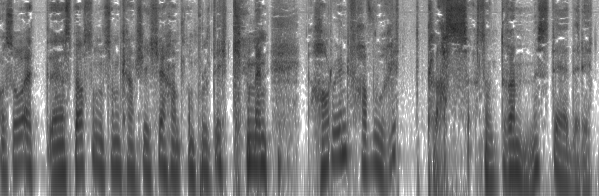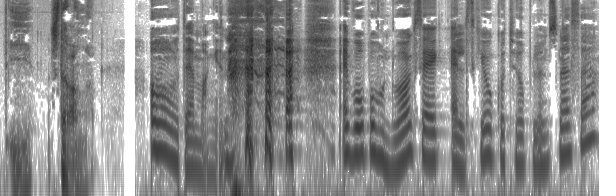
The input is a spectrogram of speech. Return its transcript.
Og så et eh, spørsmål som kanskje ikke handler om politikk, men har du en favorittplass, altså drømmestedet ditt i Stavanger? Å, det er mange. Jeg bor på Hundvåg, så jeg elsker jo å gå tur på Lundsneset.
